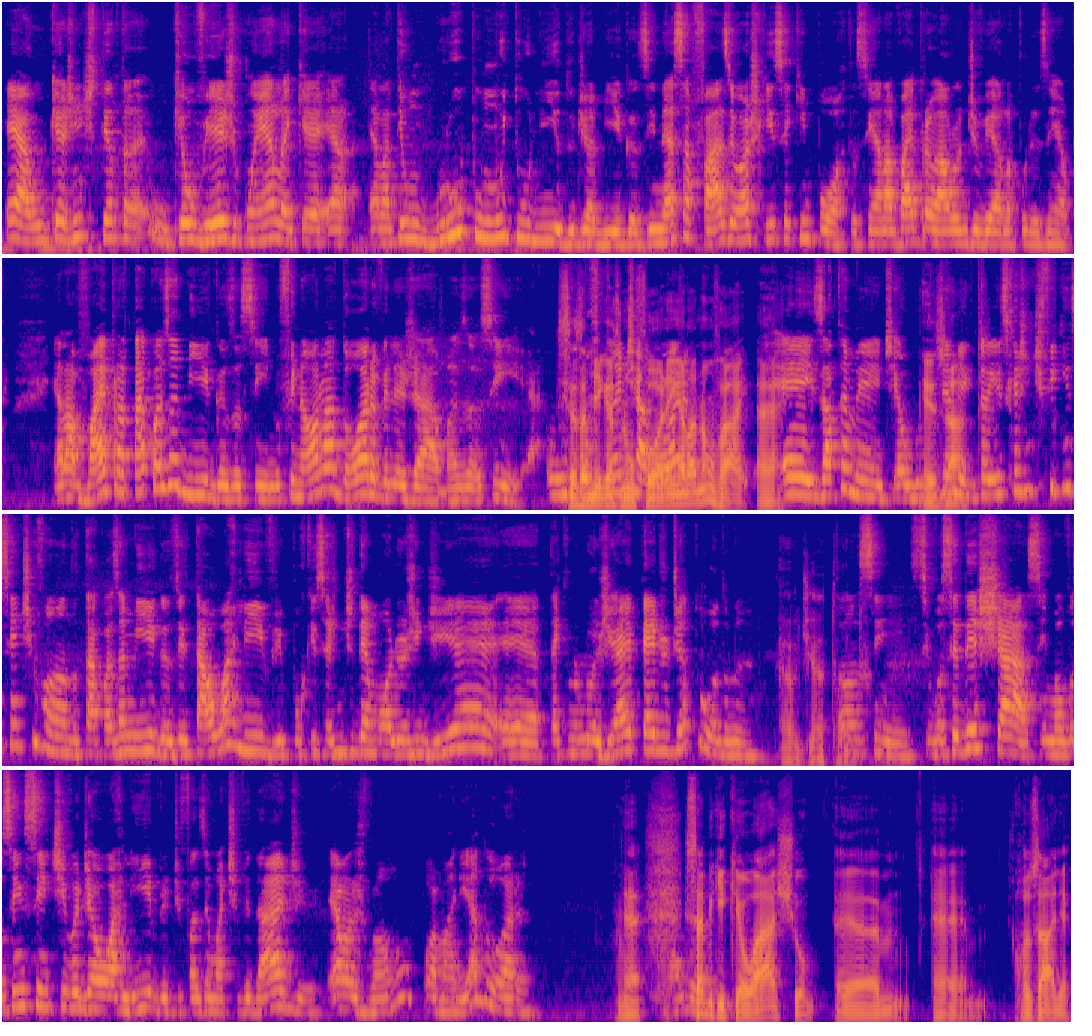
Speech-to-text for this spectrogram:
É, o que a gente tenta, o que eu vejo com ela é que é, ela tem um grupo muito unido de amigas, e nessa fase eu acho que isso é que importa, assim, ela vai para aula de vela, por exemplo, ela vai para estar com as amigas, assim. No final ela adora velejar, mas assim. Se as amigas não forem, agora, ela não vai. É, é exatamente, é o grupo Exato. de amigos. Então é isso que a gente fica incentivando, tá? Com as amigas e tal, ao ar livre, porque se a gente demole hoje em dia, é, é tecnologia e pede o dia todo, né? É o dia todo. Então, assim, se você deixar, assim, mas você incentiva de ao ar livre, de fazer uma atividade, elas vão, pô, a Maria adora. É. Sabe o que, que eu acho, é, é, Rosália?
